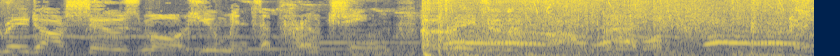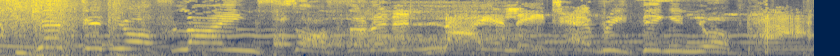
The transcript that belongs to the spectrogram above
My radar shows more humans approaching. Hurry to the saucer! Get in your flying saucer and annihilate everything in your path!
